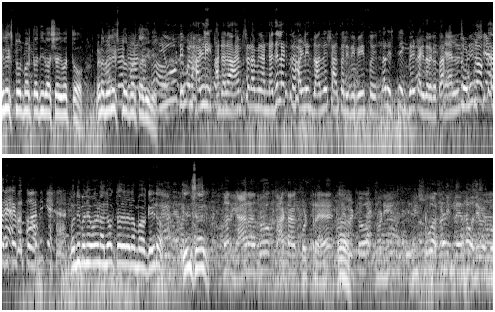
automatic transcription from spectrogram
ಏನು ಎಕ್ಸ್ಪ್ಲೋರ್ ಮಾಡ್ತಾ ಇದ್ದೀವಿ ಆಶಾ ಇವತ್ತು? ಮೇಡಮ್ ಏನು ಎಕ್ಸ್ಪ್ಲೋರ್ ಮಾಡ್ತಾ ಇದ್ದೀವಿ? ಬ್ಯೂಟಿಫುಲ್ ಹಳ್ಳಿ ಅದರ ಆಮ್ಸ್ಟರ್ಡಾಮಿನ ನೆದರ್ಲ್ಯಾಂಡ್ಸ್ನ ಹಳ್ಳಿ ಜಾದೆ ಶಾನ್ಸ್ ಅಲ್ಲಿ ಇದೀವಿ ಸೊ ಎಲ್ಲರೂ ಎಷ್ಟು ಎಕ್ಸೈಟ್ ಆಗಿದ್ದಾರೆ ಗೊತ್ತಾ? ಚಳಿನೂ ಆಗ್ತಾ ಇದೆ ಅದಕ್ಕೆ ಇವತ್ತು. ಬನ್ನಿ ಬನ್ನಿ ಹೋಗೋಣ ಅಲ್ಲಿ ಹೋಗ್ತಾ ಇದಾರೆ ನಮ್ಮ ಗೈಡು. ಏನು ಸರ್? ಸರ್ ಯಾರಾದ್ರೂ ಕಾಟ ಕೊಟ್ರೆ ದಯವಿಟ್ಟು ನೋಡಿ ಈ ಶೂ ಹಾಕೊಂಡು ಹಿಂದೆಯಿಂದ ಒದಿಬೇಕು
